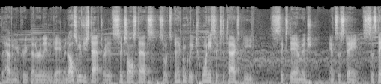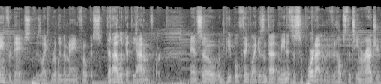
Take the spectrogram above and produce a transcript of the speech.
to having a creep that early in the game. And it also gives you stats, right? It's 6 all stats, so it's technically 26 attack speed, 6 damage, and sustain. Sustain for days is like really the main focus that I look at the item for. And so when people think like, isn't that mean it's a support item if it helps the team around you?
